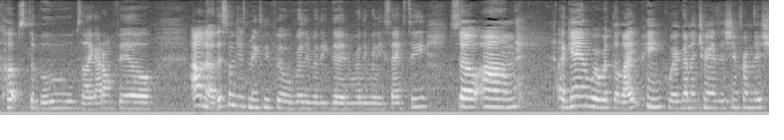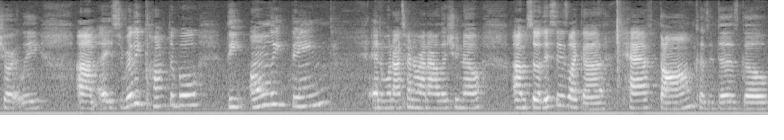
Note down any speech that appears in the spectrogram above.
cups the boobs, like I don't feel, I don't know, this one just makes me feel really, really good and really, really sexy. So um, again, we're with the light pink. We're going to transition from this shortly. Um, it's really comfortable. The only thing, and when I turn around, I'll let you know. Um, so this is like a half thong because it does go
